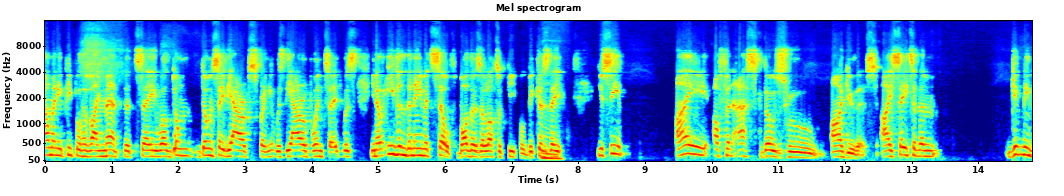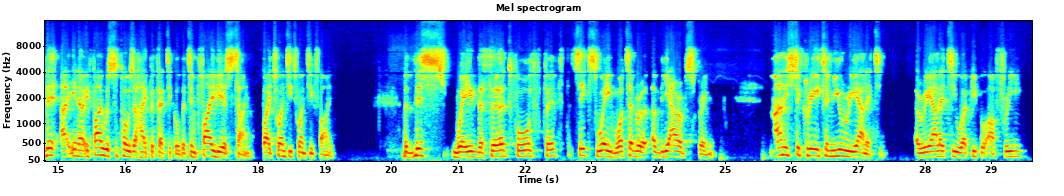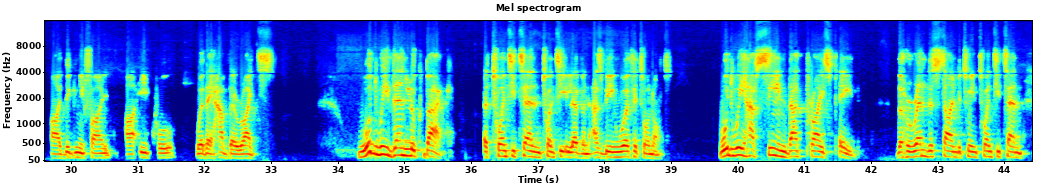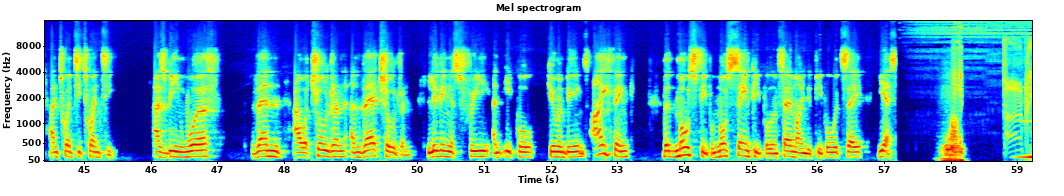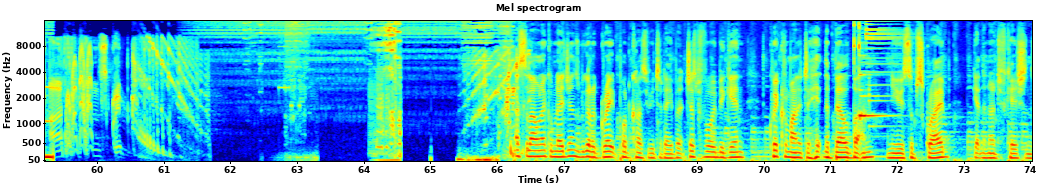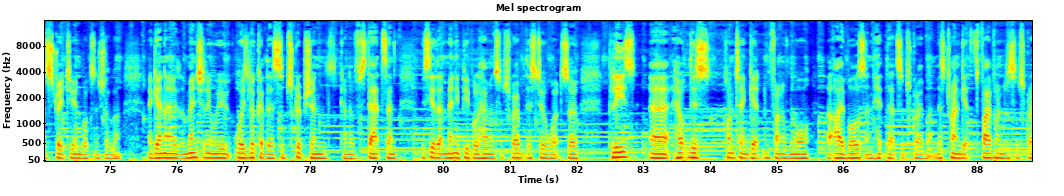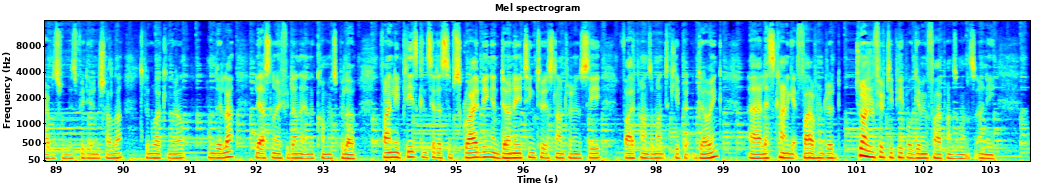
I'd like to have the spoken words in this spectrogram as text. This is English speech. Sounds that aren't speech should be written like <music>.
how many people have I met that say, well, don't don't say the Arab Spring. It was the Arab Winter. It was, you know, even the name itself bothers a lot of people because mm. they, you see, I often ask those who argue this. I say to them, give me the, uh, you know, if I was suppose a hypothetical that in five years' time, by 2025, that this wave, the third, fourth, fifth, sixth wave, whatever of the Arab Spring, managed to create a new reality, a reality where people are free, are dignified, are equal, where they have their rights. Would we then look back at 2010, 2011 as being worth it or not? Would we have seen that price paid, the horrendous time between 2010 and 2020, as being worth then our children and their children living as free and equal human beings? I think that most people, most sane people and fair minded people would say yes. Assalamu alaikum legends, we've got a great podcast for you today. But just before we begin, quick reminder to hit the bell button and you subscribe get the notifications straight to your inbox, inshallah. Again, I was mentioning we always look at the subscription kind of stats, and we see that many people haven't subscribed this to what. So please uh, help this content get in front of more uh, eyeballs and hit that subscribe button. Let's try and get 500 subscribers from this video, inshallah. It's been working well, alhamdulillah. Let us know if you've done that in the comments below. Finally, please consider subscribing and donating to Islam21C, £5 a month to keep it going. Uh, let's kind of get 500, 250 people giving £5 a month. It's only,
